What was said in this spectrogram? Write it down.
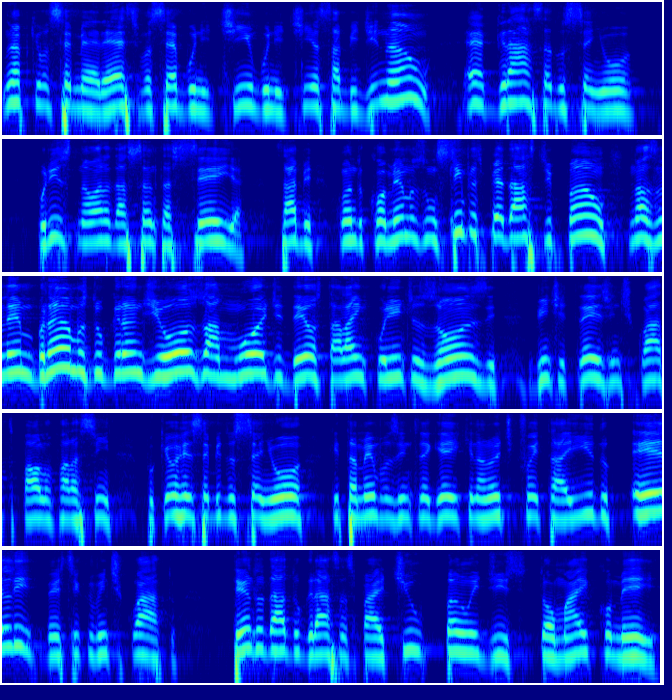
não é porque você merece, você é bonitinho, bonitinha, sabidinho, não, é graça do Senhor. Por isso, na hora da Santa Ceia, Sabe, quando comemos um simples pedaço de pão, nós lembramos do grandioso amor de Deus. Está lá em Coríntios 11, 23, 24. Paulo fala assim: Porque eu recebi do Senhor, que também vos entreguei, que na noite que foi traído, ele, versículo 24, tendo dado graças, partiu o pão e disse: Tomai e comei,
